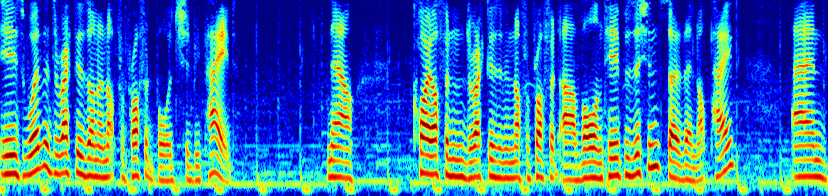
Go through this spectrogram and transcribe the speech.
is whether directors on a not for profit board should be paid. Now, quite often directors in a not for profit are volunteer positions, so they're not paid, and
